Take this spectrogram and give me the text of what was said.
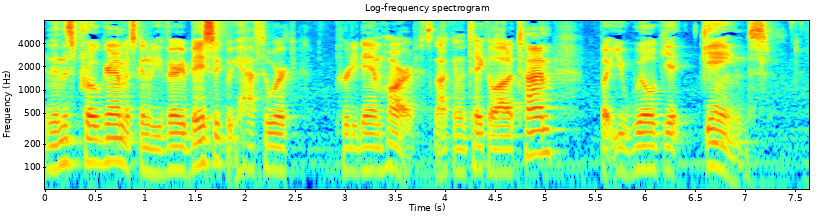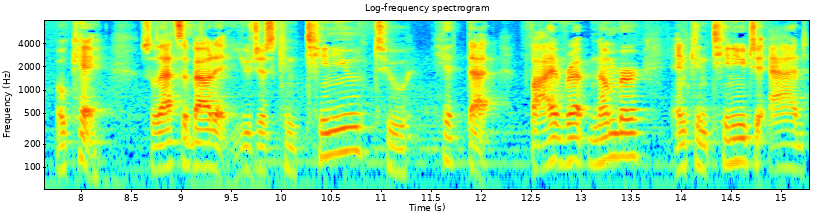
And in this program, it's going to be very basic, but you have to work pretty damn hard. It's not going to take a lot of time, but you will get gains. Okay, so that's about it. You just continue to hit that five rep number and continue to add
